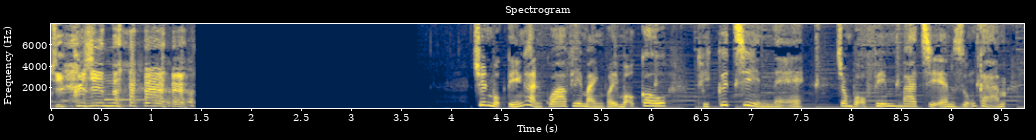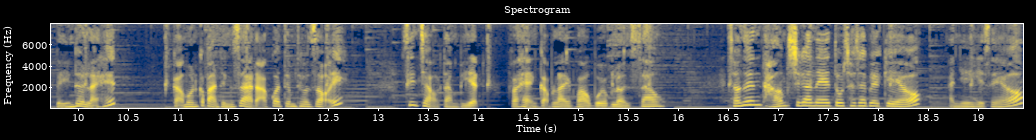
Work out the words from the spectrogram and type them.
뒤끝이 있네. Chuyên mục tiếng Hàn qua phim ảnh với mẫu câu Thúy cứ chỉ nè trong bộ phim Ba chị em dũng cảm đến đây là hết. Cảm ơn các bạn thính giả đã quan tâm theo dõi. Xin chào tạm biệt và hẹn gặp lại vào buổi học lần sau. 저는 다음 시간에 또 찾아뵐게요. 안녕히 계세요.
